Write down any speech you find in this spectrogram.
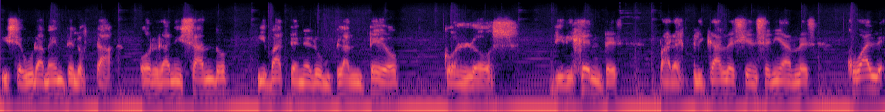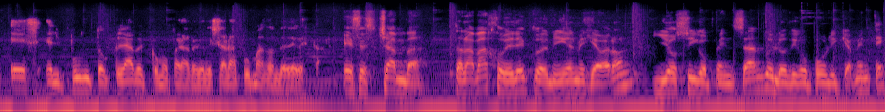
y seguramente lo está organizando y va a tener un planteo con los dirigentes para explicarles y enseñarles cuál es el punto clave como para regresar a Pumas donde debe estar. Ese es chamba, trabajo directo de Miguel Mejía Barón. Yo sigo pensando, y lo digo públicamente,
